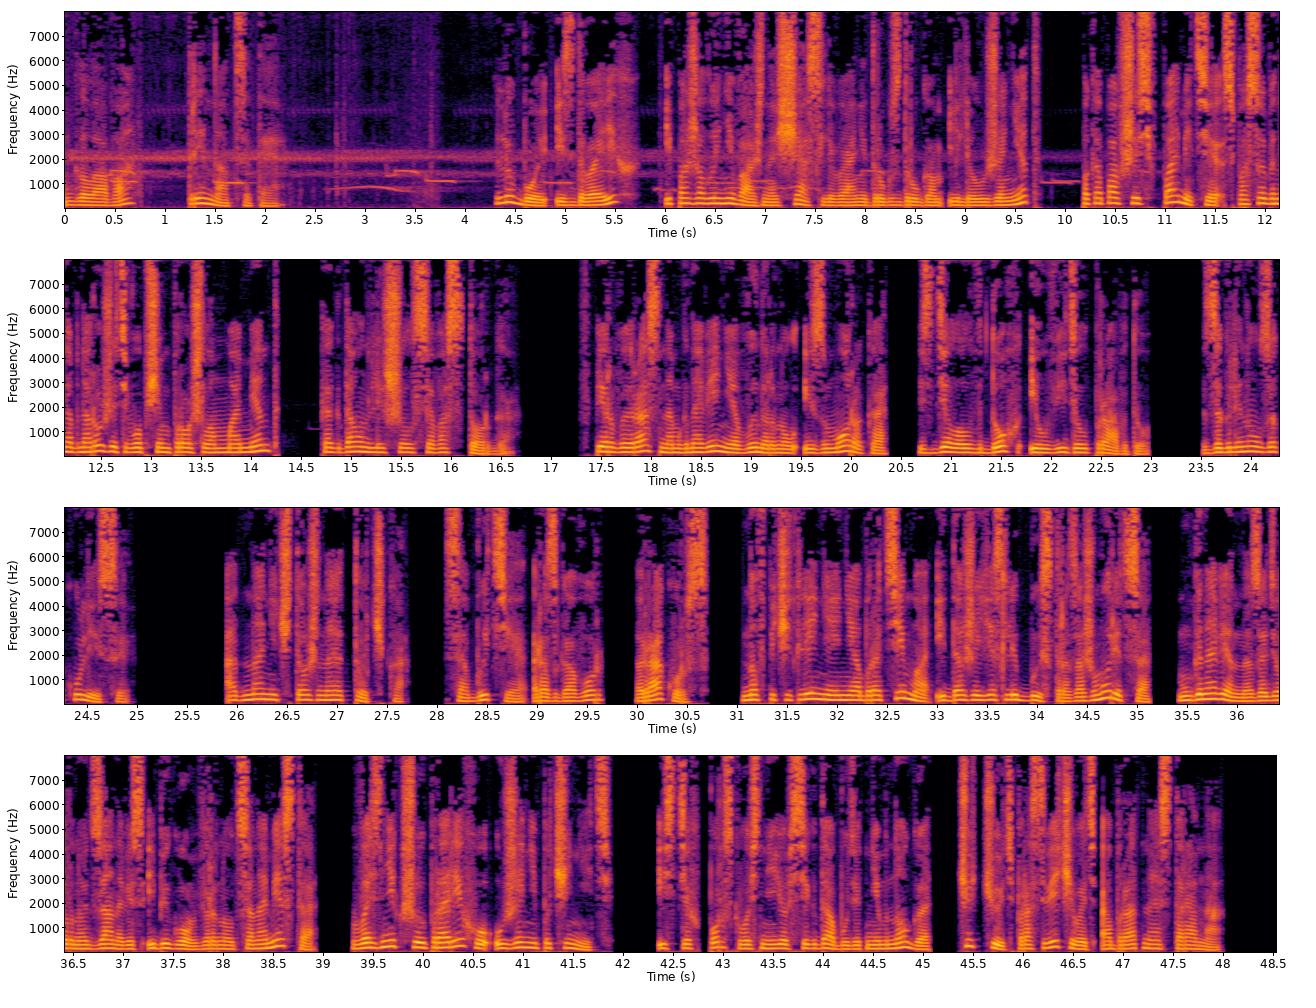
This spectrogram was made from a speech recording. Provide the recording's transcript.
Глава тринадцатая Любой из двоих, и, пожалуй, неважно, счастливы они друг с другом или уже нет, покопавшись в памяти, способен обнаружить в общем прошлом момент, когда он лишился восторга. В первый раз на мгновение вынырнул из морока, сделал вдох и увидел правду. Заглянул за кулисы. Одна ничтожная точка. Событие, разговор, ракурс, но впечатление необратимо, и даже если быстро зажмуриться, мгновенно задернуть занавес и бегом вернуться на место, возникшую прореху уже не починить. И с тех пор сквозь нее всегда будет немного, чуть-чуть просвечивать обратная сторона.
